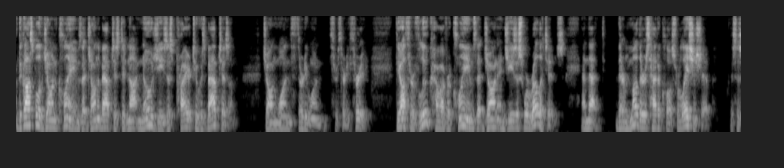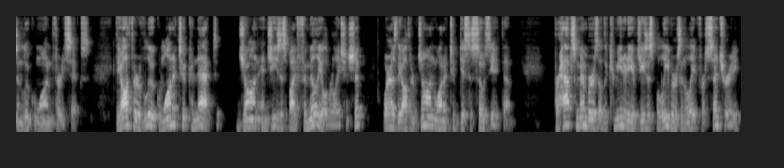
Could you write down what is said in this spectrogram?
The Gospel of John claims that John the Baptist did not know Jesus prior to his baptism. John 1, 31 through 33. The author of Luke, however, claims that John and Jesus were relatives and that their mothers had a close relationship. This is in Luke 1:36. The author of Luke wanted to connect John and Jesus by familial relationship, whereas the author of John wanted to disassociate them. Perhaps members of the community of Jesus believers in the late first century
